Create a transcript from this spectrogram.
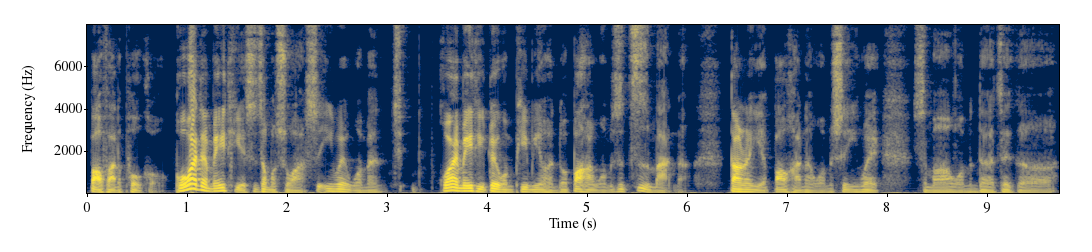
爆发的破口，国外的媒体也是这么说啊，是因为我们国外媒体对我们批评有很多，包含我们是自满了，当然也包含了我们是因为什么我们的这个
